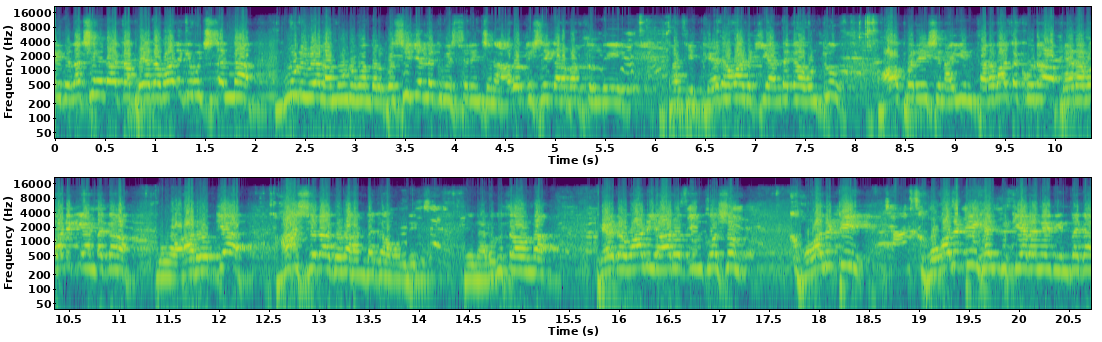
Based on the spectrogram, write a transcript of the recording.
ఐదు లక్షల దాకా పేదవాడికి ఉచితంగా మూడు వేల మూడు వందల ప్రొసీజర్లకు విస్తరించిన ఆరోగ్యశ్రీ కనబడుతుంది. ప్రతి పేదవాడికి అండగా ఉంటూ ఆపరేషన్ అయిన తర్వాత కూడా పేదవాడికి అండగా ఓ ఆరోగ్య ఆసరా కూడా అండగా ఉంది. నేను అడుగుతా ఉన్నా పేదవాడి ఆరోగ్యం కోసం క్వాలిటీ క్వాలిటీ హెల్త్ కేర్ అనేది ఇంతగా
